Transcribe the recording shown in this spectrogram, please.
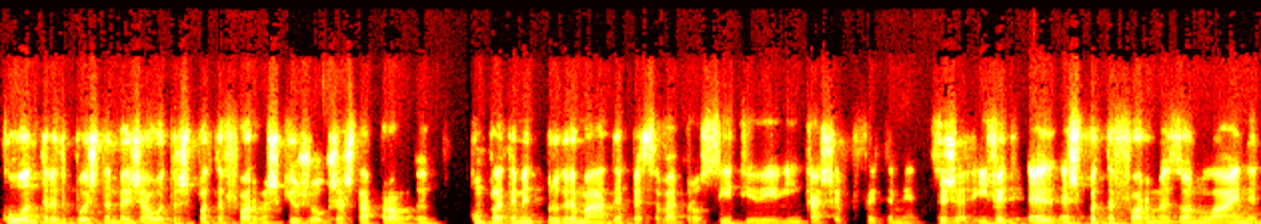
contra depois também já outras plataformas que o jogo já está pro, uh, completamente programado, a peça vai para o sítio e, e encaixa perfeitamente. Ou seja, as plataformas online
